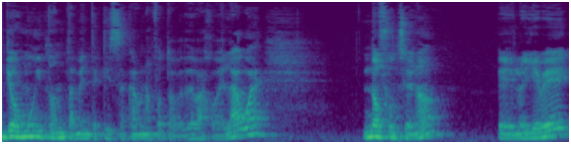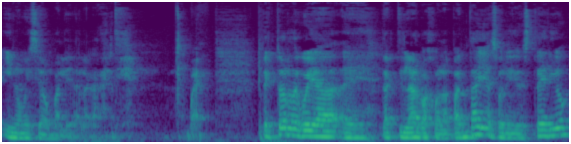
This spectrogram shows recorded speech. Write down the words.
Yo muy tontamente quise sacar una foto debajo del agua. No funcionó. Eh, lo llevé y no me hicieron válida la garantía. Bueno, vector de huella eh, dactilar bajo la pantalla, sonido estéreo,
